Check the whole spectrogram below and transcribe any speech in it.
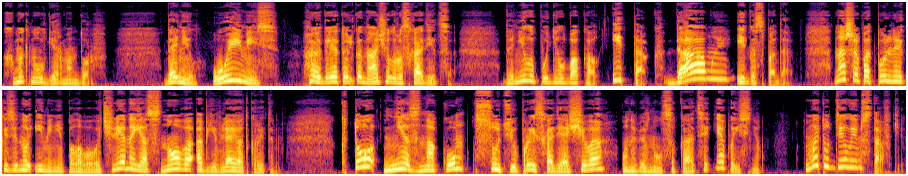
хмыкнул Герман Дорф. Данил, уймись. Да я только начал расходиться. Данила поднял бокал. Итак, дамы и господа, наше подпольное казино имени полового члена я снова объявляю открытым. Кто не знаком с сутью происходящего, он обернулся Кате, я поясню. Мы тут делаем ставки.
